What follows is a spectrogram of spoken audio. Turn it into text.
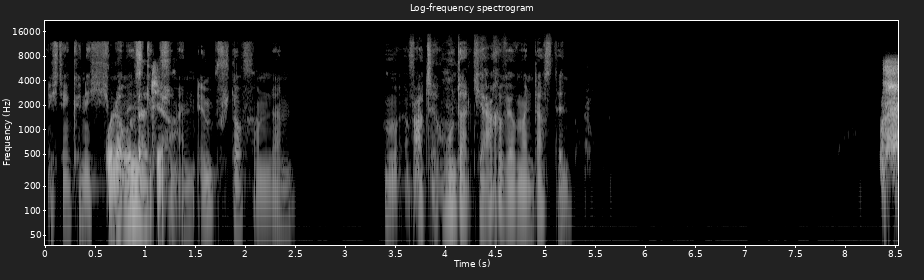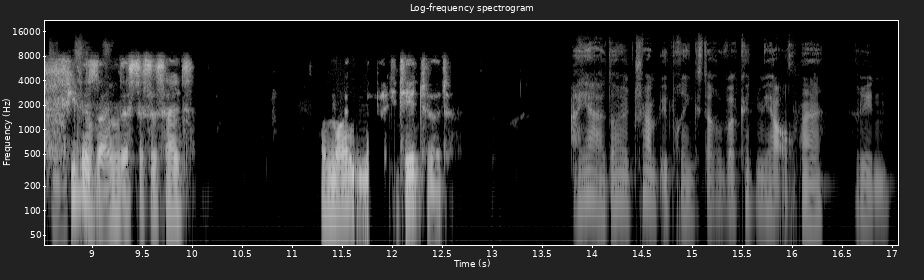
Ich denke nicht. Ich Oder meine, es 100 gibt Jahre. schon einen Impfstoff und dann. Warte, 100 Jahre, wer meint das denn? Viele sagen das, dass es halt eine neue Mentalität wird. Ah ja, Donald Trump übrigens, darüber könnten wir ja auch mal reden.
